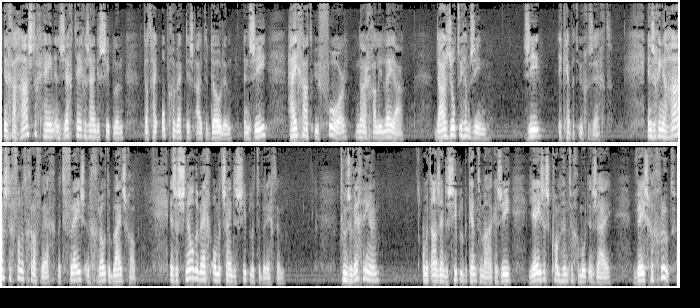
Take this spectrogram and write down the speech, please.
En ga haastig heen en zeg tegen zijn discipelen dat hij opgewekt is uit de doden. En zie, hij gaat u voor naar Galilea. Daar zult u hem zien. Zie, ik heb het u gezegd. En ze gingen haastig van het graf weg, met vrees en grote blijdschap. En ze snelden weg om het zijn discipelen te berichten. Toen ze weggingen om het aan zijn discipelen bekend te maken, zie, Jezus kwam hun tegemoet en zei, wees gegroet.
